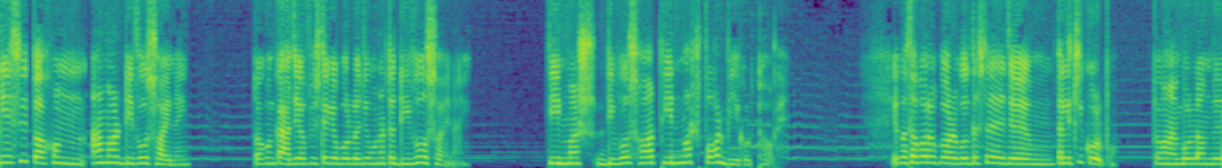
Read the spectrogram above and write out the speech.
গেছি তখন আমার ডিভোর্স হয় নাই। তখন কাজে অফিস থেকে বলল যে ওনার তো ডিভোর্স হয় নাই। তিন মাস ডিভোর্স হওয়ার তিন মাস পর বিয়ে করতে হবে। এ কথা বলার পরে বলতেছে যে তাহলে কি করব? তখন আমি বললাম যে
